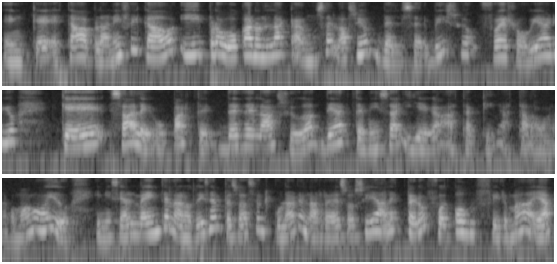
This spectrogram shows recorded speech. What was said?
en que estaba planificado y provocaron la cancelación del servicio ferroviario que sale o parte desde la ciudad de Artemisa y llega hasta aquí, hasta La Habana. Como han oído, inicialmente la noticia empezó a circular en las redes sociales, pero fue confirmada ya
